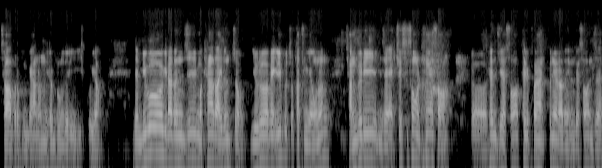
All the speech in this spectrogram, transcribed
저압으로 분배하는 이런 부분들이 있고요. 이제 미국이라든지 뭐 캐나다 이런 쪽, 유럽의 일부 쪽 같은 경우는 장거리 이제 액체 수송을 통해서 그 현지에서 캘리포니아라든지 이런 데서 이제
